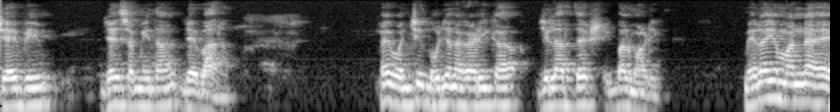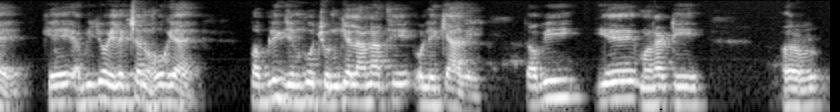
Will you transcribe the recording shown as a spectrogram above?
जय भीम जय संविधान जय भारत। मैं वंचित बहुजन आघाडी का जिला अध्यक्ष इकबाल माड़ी मेरा ये मानना है कि अभी जो इलेक्शन हो गया है पब्लिक जिनको चुन के लाना थी, वो लेके आ गई। तो अभी ये मराठी और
